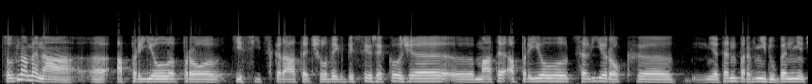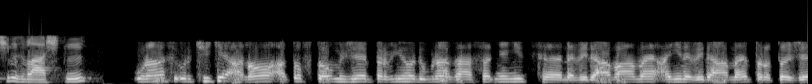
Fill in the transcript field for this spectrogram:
Co znamená eh, apríl pro tisíckráte? Člověk by si řekl, že eh, máte apríl celý rok. Je ten první duben něčím zvláštní? U nás určitě ano a to v tom, že 1. dubna zásadně nic nevydáváme ani nevydáme, protože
